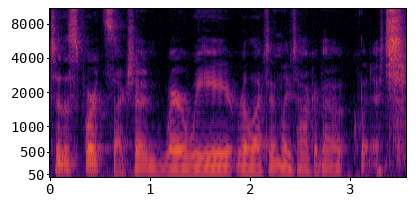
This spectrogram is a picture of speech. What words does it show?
to the sports section where we reluctantly talk about Quidditch.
